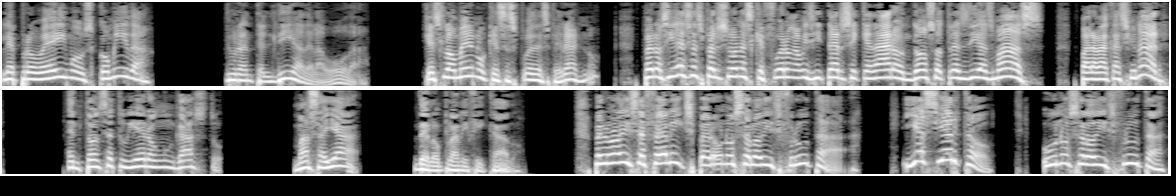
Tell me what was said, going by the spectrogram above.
le proveímos comida durante el día de la boda, que es lo menos que se puede esperar, ¿no? Pero si esas personas que fueron a visitar se quedaron dos o tres días más para vacacionar, entonces tuvieron un gasto más allá de lo planificado. Pero uno dice, Félix, pero uno se lo disfruta. Y es cierto, uno se lo disfruta,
